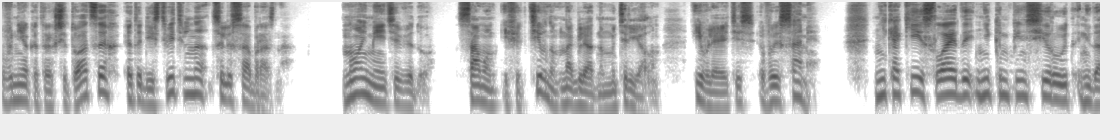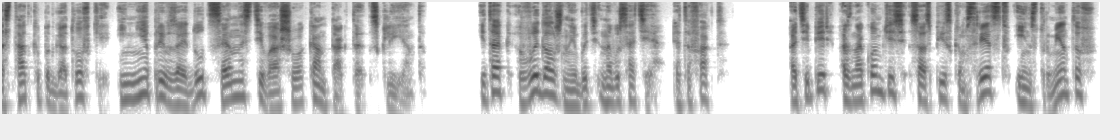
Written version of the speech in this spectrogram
В некоторых ситуациях это действительно целесообразно. Но имейте в виду, Самым эффективным наглядным материалом являетесь вы сами. Никакие слайды не компенсируют недостатка подготовки и не превзойдут ценности вашего контакта с клиентом. Итак, вы должны быть на высоте, это факт. А теперь ознакомьтесь со списком средств и инструментов,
